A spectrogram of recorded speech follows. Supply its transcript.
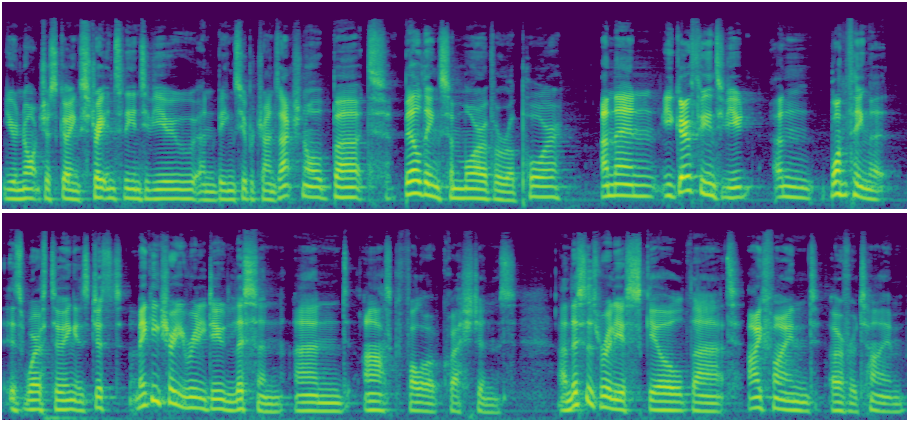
you're not just going straight into the interview and being super transactional, but building some more of a rapport. And then you go through the interview, and one thing that is worth doing is just making sure you really do listen and ask follow up questions. And this is really a skill that I find over time.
